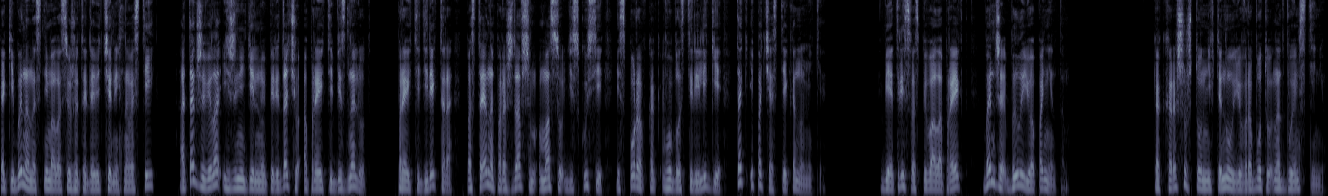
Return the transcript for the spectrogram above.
Как и Бен, она снимала сюжеты для вечерних новостей, а также вела еженедельную передачу о проекте «Безналет», проекте директора, постоянно порождавшем массу дискуссий и споров как в области религии, так и по части экономики. Беатрис воспевала проект, Бенджи был ее оппонентом. Как хорошо, что он не втянул ее в работу над боем с тенью.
